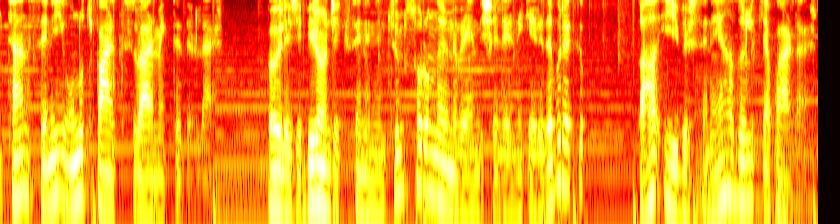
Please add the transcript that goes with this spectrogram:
biten seneyi unut partisi vermektedirler. Böylece bir önceki senenin tüm sorunlarını ve endişelerini geride bırakıp daha iyi bir seneye hazırlık yaparlar.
